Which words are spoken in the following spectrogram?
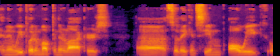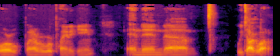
And then we put them up in their lockers uh, so they can see them all week or whenever we're playing a game. And then um, we talk about them.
